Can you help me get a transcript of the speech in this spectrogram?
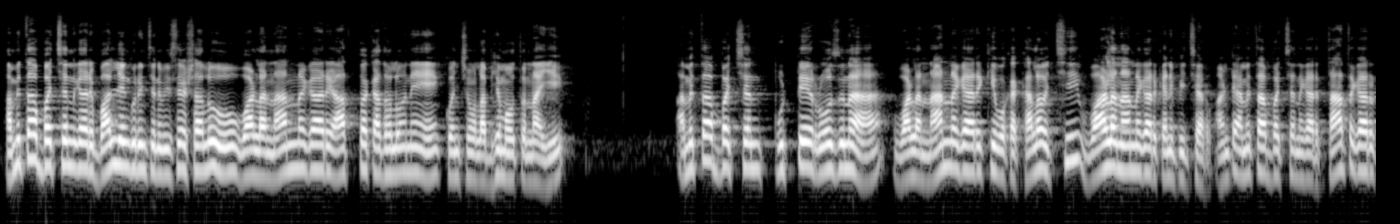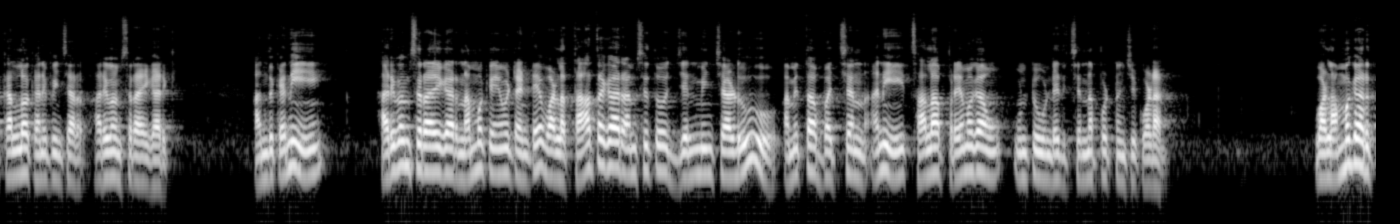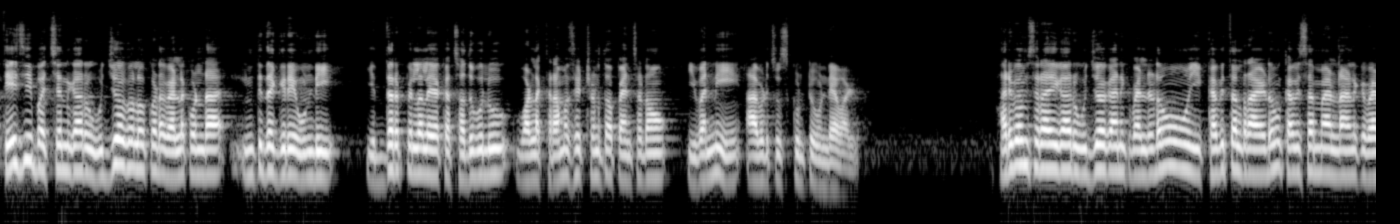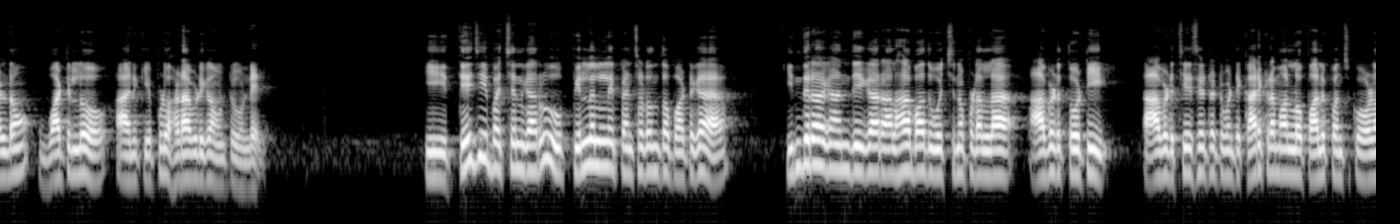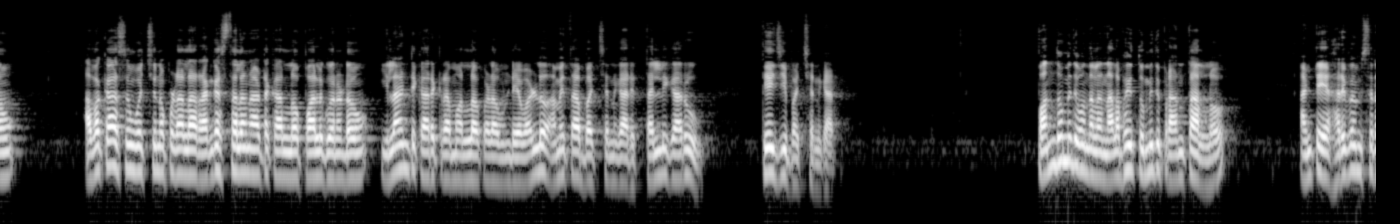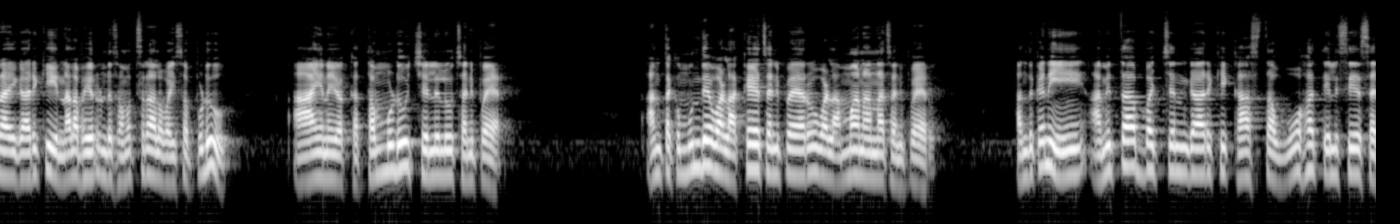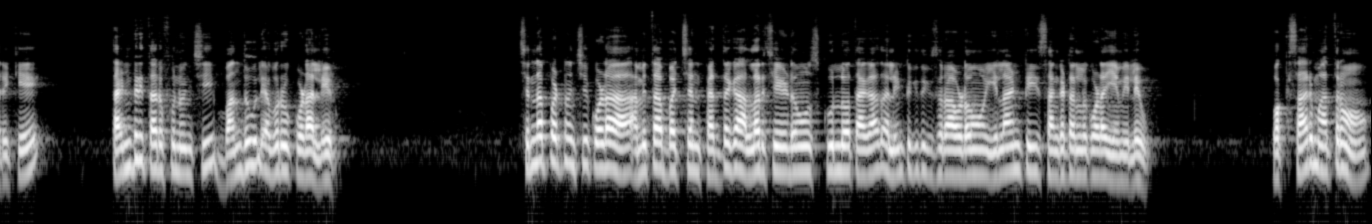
అమితాబ్ బచ్చన్ గారి బాల్యం గురించిన విశేషాలు వాళ్ళ నాన్నగారి ఆత్మకథలోనే కొంచెం లభ్యమవుతున్నాయి. అమితాబ్ బచ్చన్ పుట్టే రోజున వాళ్ళ నాన్నగారికి ఒక కళ వచ్చి వాళ్ళ నాన్నగారు కనిపించారు. అంటే అమితాబ్ బచ్చన్ గారి తాతగారు కల్లో కనిపించారు హరివంశరాయ్ గారికి. అందుకని హరివంశరాయ్ గారి నమ్మకం ఏమిటంటే వాళ్ళ తాతగారి అంశతో జన్మించాడు అమితాబ్ బచ్చన్ అని చాలా ప్రేమగా ఉంటూ ఉండేది చిన్నప్పటి నుంచి కూడా వాళ్ళ అమ్మగారు తేజీ బచ్చన్ గారు ఉద్యోగంలో కూడా వెళ్ళకుండా ఇంటి దగ్గరే ఉండి ఇద్దరు పిల్లల యొక్క చదువులు వాళ్ళ క్రమశిక్షణతో పెంచడం ఇవన్నీ ఆవిడ చూసుకుంటూ ఉండేవాళ్ళు. హరివంశరాయ్ గారు ఉద్యోగానికి వెళ్ళడం ఈ కవితలు రాయడం కవి సమ్మేళనానికి వెళ్ళడం వాటిల్లో ఆయనకి ఎప్పుడూ హడావిడిగా ఉంటూ ఉండేది. ఈ తేజీ బచ్చన్ గారు పిల్లల్ని పెంచడంతో పాటుగా ఇందిరాగాంధీ గారు అలహాబాద్ వచ్చినప్పుడల్లా ఆవిడతోటి ఆవిడ చేసేటటువంటి కార్యక్రమాల్లో పాలు పంచుకోవడం అవకాశం వచ్చినప్పుడల్లా రంగస్థల నాటకాల్లో పాల్గొనడం ఇలాంటి కార్యక్రమాల్లో కూడా ఉండేవాళ్ళు అమితాబ్ బచ్చన్ గారి తల్లి గారు తేజీ బచ్చన్ గారు. పంతొమ్మిది వందల నలభై తొమ్మిది ప్రాంతాల్లో అంటే హరివంశరాయ్ గారికి నలభై రెండు సంవత్సరాల వయసప్పుడు ఆయన యొక్క తమ్ముడు చెల్లెలు చనిపోయారు. అంతకు ముందే వాళ్ళ అక్కయ్య చనిపోయారు వాళ్ళ అమ్మా నాన్న చనిపోయారు. అందుకని అమితాబ్ బచ్చన్ గారికి కాస్త ఊహ తెలిసేసరికే తండ్రి తరఫు నుంచి బంధువులు ఎవరూ కూడా లేరు. చిన్నప్పటి నుంచి కూడా అమితాబ్ బచ్చన్ పెద్దగా అల్లరి చేయడం స్కూల్లో తగాదాలు ఇంటికి తీసుకురావడం ఇలాంటి సంఘటనలు కూడా ఏమీ లేవు. ఒకసారి మాత్రం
